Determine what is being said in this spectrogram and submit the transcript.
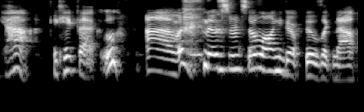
Yeah, the kickback. Ooh. Um, that was from so long ago. It feels like now.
